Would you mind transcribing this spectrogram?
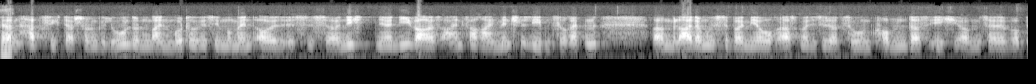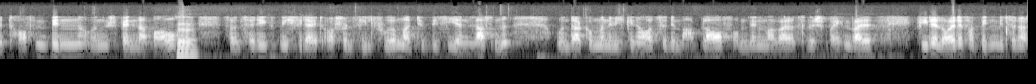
ja. dann hat sich das schon gelohnt. Und mein Motto ist im Moment auch, es ist äh, nicht, ja, nie war es einfach, ein Menschenleben zu retten. Ähm, leider musste bei mir auch erstmal die Situation kommen, dass ich ähm, selber betroffen bin und Spender brauche. Hm. Sonst hätte ich mich vielleicht auch schon viel früher mal typisieren lassen. Und da kommen wir nämlich genau zu dem Ablauf, um den mal weiter zu besprechen, weil viele Leute verbinden mit so einer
